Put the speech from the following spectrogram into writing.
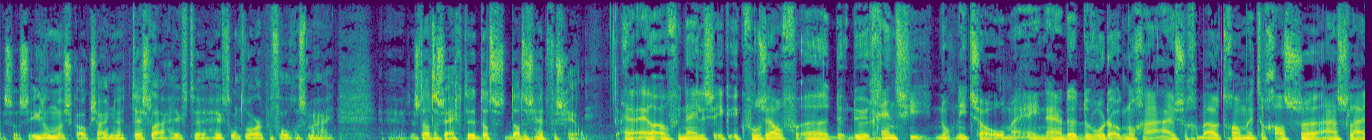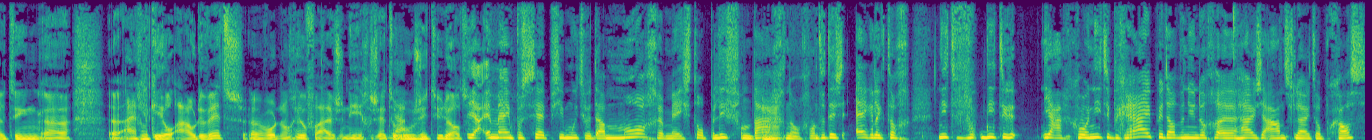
Zoals Elon Musk ook zijn uh, Tesla heeft, uh, heeft ontworpen, volgens mij. Uh, dus dat is echt dat is, dat is het verschil. Elvinelis, ik, ik voel zelf de, de, urgentie nog niet zo om me heen. Hè. Er, er worden ook nog huizen gebouwd gewoon met een gasaansluiting. eigenlijk heel ouderwets worden nog heel veel huizen neergezet. Ja. Hoe ziet u dat? Ja, in mijn perceptie moeten we daar morgen mee stoppen. Liefst vandaag hm. nog. Want het is eigenlijk toch niet, niet te ja, gewoon niet te begrijpen dat we nu nog uh, huizen aansluiten op gas.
